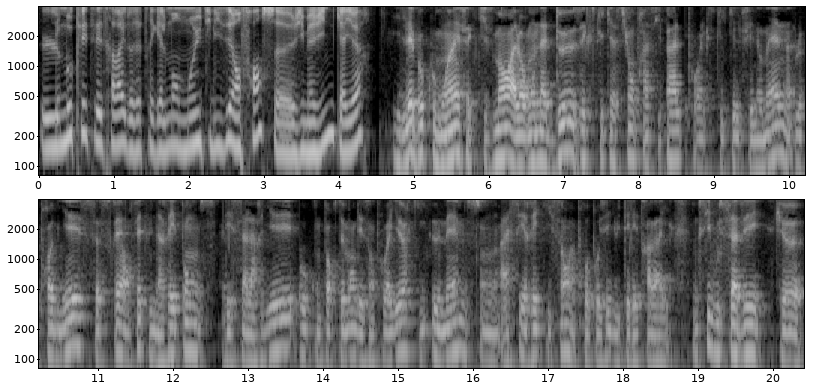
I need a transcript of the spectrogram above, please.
Le mot-clé télétravail doit être également moins utilisé en France, euh, j'imagine, qu'ailleurs? Il est beaucoup moins, effectivement. Alors, on a deux explications principales pour expliquer le phénomène. Le premier, ce serait en fait une réponse des salariés au comportement des employeurs qui eux-mêmes sont assez réticents à proposer du télétravail. Donc, si vous savez que,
